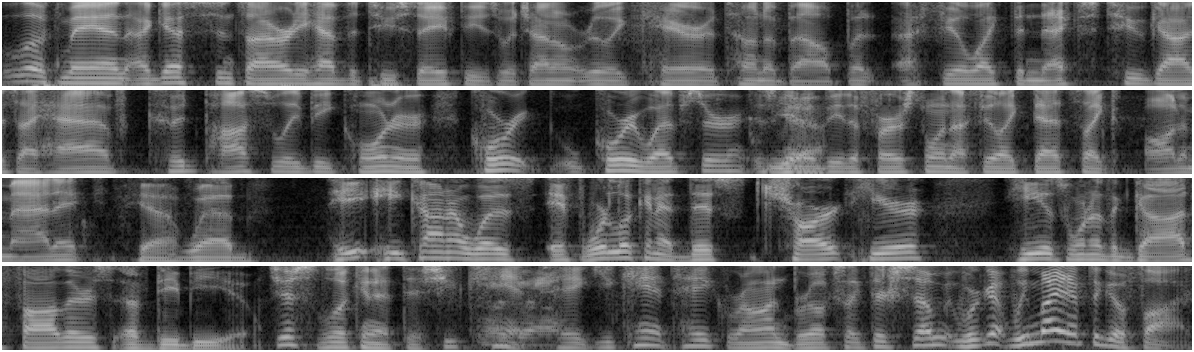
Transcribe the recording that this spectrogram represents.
Look, man, I guess since I already have the two safeties, which I don't really care a ton about, but I feel like the next two guys I have could possibly be corner. Corey, Corey Webster is going Yeah. to be the first one. I feel like that's like automatic. Yeah, Webb. He he kind of was. If we're looking at this chart here, he is one of the godfathers of DBU. Just looking at this, you can't doubt. take you can't take Ron Brooks. Like there's some we're gonna, we might have to go five.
